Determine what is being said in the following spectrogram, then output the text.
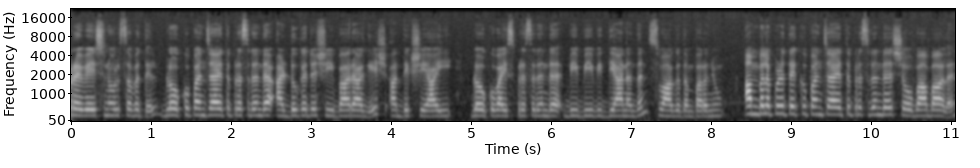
പ്രവേശനോത്സവത്തിൽ block panchayat president advocate Sheeba Ragesh അധ്യക്ഷയായി. Block vice president B. B. Vidyanandan സ്വാഗതം പറഞ്ഞു. അമ്പലപ്പുഴ തെക്ക് panchayat president Shobha Balan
